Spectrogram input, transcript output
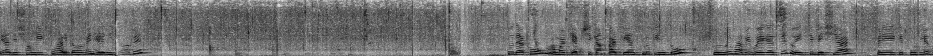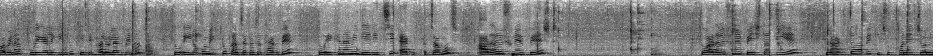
পেঁয়াজের সঙ্গে একটু হালকাভাবে নেড়ে নিতে হবে। তো দেখো, আমার ক্যাপসিকাম আর পেঁয়াজগুলো কিন্তু সুন্দরভাবে হয়ে গেছে। তো এর চেয়ে বেশি আর মানে এতে পুড়লে হবে না, পুড়ে গেলে কিন্তু খেতে ভালো লাগবে না। তো এই রকম একটু কাঁচা কাঁচা থাকবে। তো এখানে আমি দিয়ে দিচ্ছি এক চামচ আদা রসুনের পেস্ট। তো আদা রসুনের পেস্টটা দিয়ে নাড়তে হবে কিছুক্ষণের জন্য।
